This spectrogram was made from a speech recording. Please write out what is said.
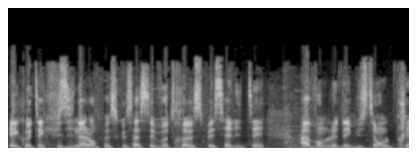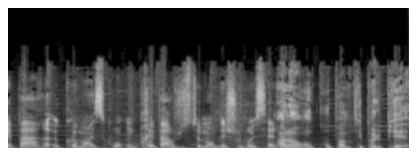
Et côté cuisine alors, parce que ça c'est votre spécialité, avant de le déguster, on le prépare. Comment est-ce qu'on prépare justement des choux Bruxelles Alors on coupe un petit peu le pied,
